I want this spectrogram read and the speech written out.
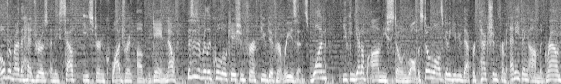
over by the hedgerows in the southeastern quadrant of the game. Now, this is a really cool location for a few different reasons. One, you can get up on the stone wall. The stone wall is going to give you that protection from anything on the ground.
